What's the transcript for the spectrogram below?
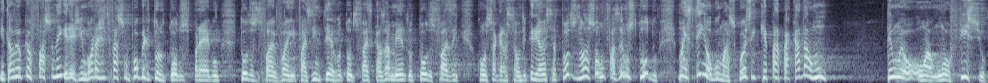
Então é o que eu faço na igreja, embora a gente faça um pouco de tudo, todos pregam, todos fazem faz enterro, todos fazem casamento, todos fazem consagração de criança, todos nós somos, fazemos tudo, mas tem algumas coisas que é para cada um. Tem um, um, um ofício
